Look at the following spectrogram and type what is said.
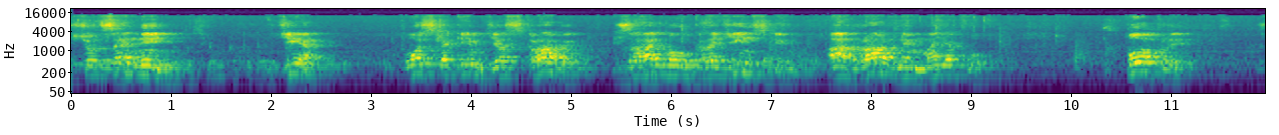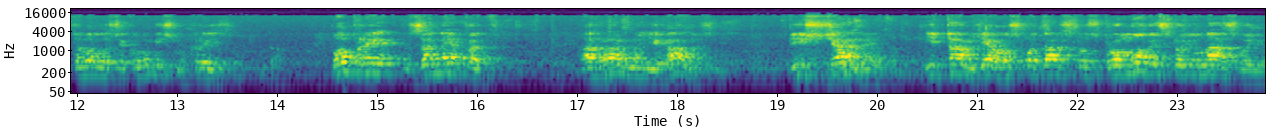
що це нині є ось таким яскравим загальноукраїнським аграрним маяком. Попри, здавалося, економічну кризу, попри занепад аграрної галузі, піщани, і там є господарство з промовистою назвою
